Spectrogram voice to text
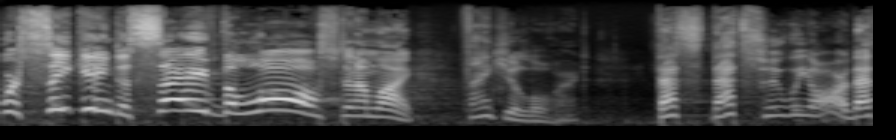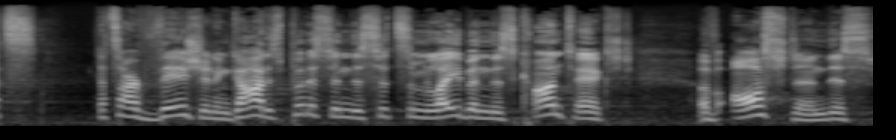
we're seeking to save the lost. And I'm like, Thank you, Lord. That's, that's who we are. That's, that's our vision. And God has put us in this Sitz im Leben, this context of Austin, this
